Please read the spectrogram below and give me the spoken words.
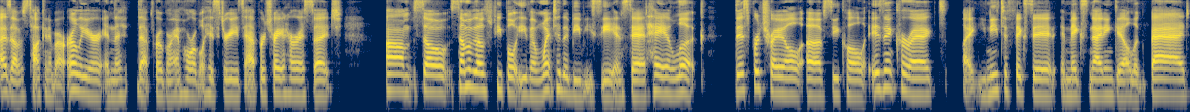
as I was talking about earlier in the, that program, Horrible Histories, have portrayed her as such. Um, so some of those people even went to the BBC and said, hey, look, this portrayal of Seacole isn't correct. Like, you need to fix it. It makes Nightingale look bad.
